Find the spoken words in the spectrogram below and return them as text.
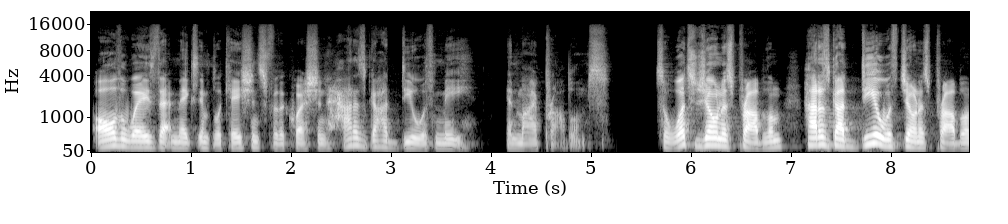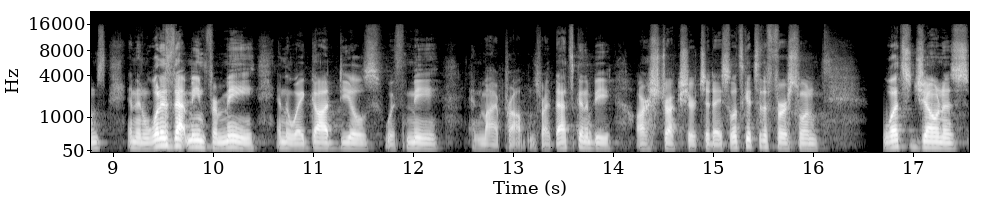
all the ways that makes implications for the question how does God deal with me and my problems? So, what's Jonah's problem? How does God deal with Jonah's problems? And then, what does that mean for me and the way God deals with me and my problems, right? That's going to be our structure today. So, let's get to the first one. What's Jonah's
